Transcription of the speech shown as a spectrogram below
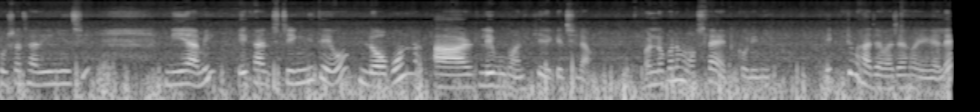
খোসা ছাড়িয়ে নিয়েছি। নিয়ে আমি এখানে চিংড়িতেও লবণ আর লেবু মাখিয়ে রেখেছিলাম। অন্য কোনো মশলা অ্যাড করিনি। একটু ভাজা ভাজা হয়ে গেলে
